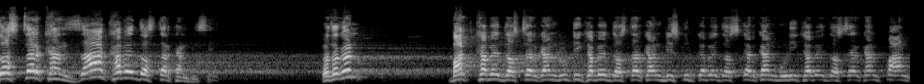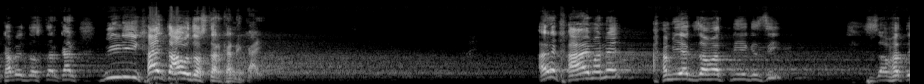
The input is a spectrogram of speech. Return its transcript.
দস্তার খান যা খাবে দস্তার খান দিছে কতক্ষণ ভাত খাবে দস্তার খান রুটি খাবে দস্তার খান বিস্কুট খাবে দস্তার খান মুড়ি খাবে দস্তার খান পান খাবে দস্তার খান বিড়ি খায় তাও দস্তার খানে খায়। আরে খায় মানে? আমি এক জামাত নিয়ে গেছি। জামাতে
